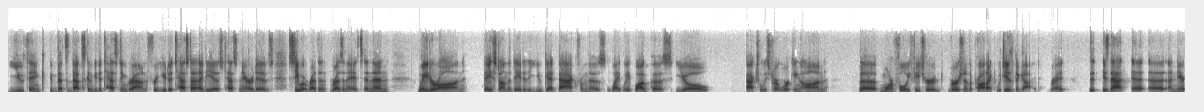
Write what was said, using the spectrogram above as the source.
you think that's that's going to be the testing ground for you to test ideas, test narratives, see what reson- resonates, and then later on, based on the data that you get back from those lightweight blog posts, you'll actually start working on the more fully featured version of the product, which is the guide, right? Is that a, a, a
